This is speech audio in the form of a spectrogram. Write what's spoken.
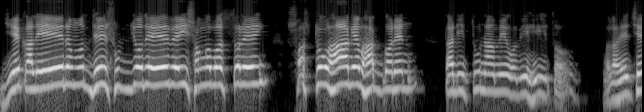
যে কালের মধ্যে সূর্যদেব এই সংবৎসরে ষষ্ঠ ভাগে ভাগ করেন, তা ঋতু নামে অভিহিত। বলা হয়েছে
